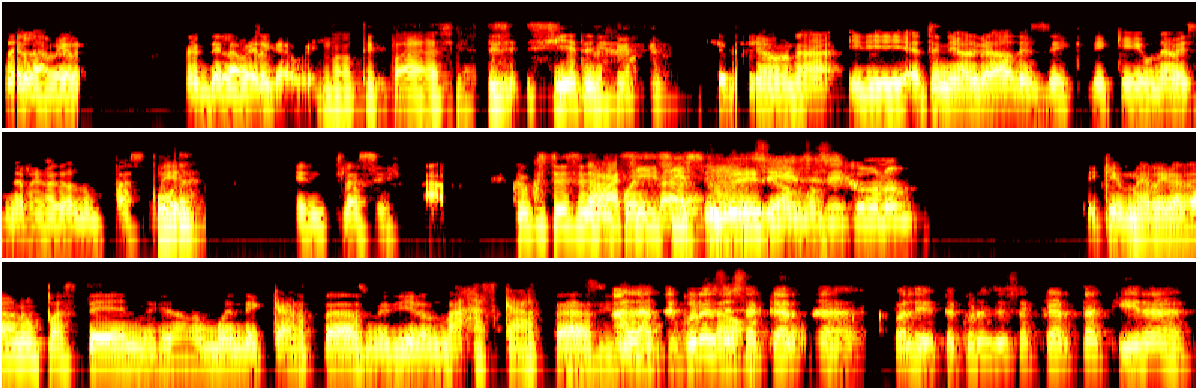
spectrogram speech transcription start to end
de la verga. De la verga, güey. No te pases. Sí, una y he tenido el grado desde de que una vez me regalaron un pastel en clase. Ah, creo que ustedes se dieron Ah, sí, cuenta. sí estuve. Sí, sí, ¿cómo no? de que me regalaron un pastel, me dieron un buen de cartas, me dieron más cartas. Ah. Ala, ¿te acuerdas de esa carta? Vale, ¿te acuerdas de esa carta que era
